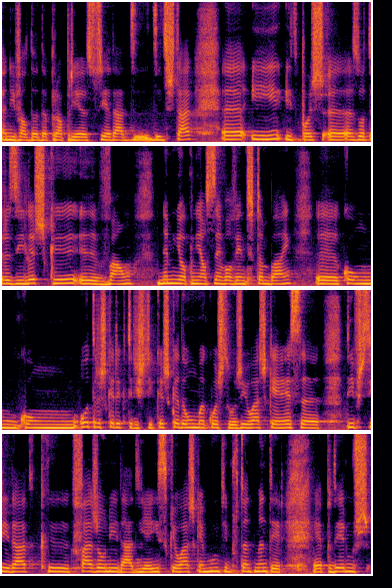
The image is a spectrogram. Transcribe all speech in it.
a nível da, da própria sociedade de, de estar, uh, e, e, depois uh, as outras ilhas que uh, vão, na minha opinião, se desenvolvendo também com, com outras características, cada uma com as suas. Eu acho que é essa diversidade que, faz a unidade e é isso que eu acho que é muito importante manter, é podermos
